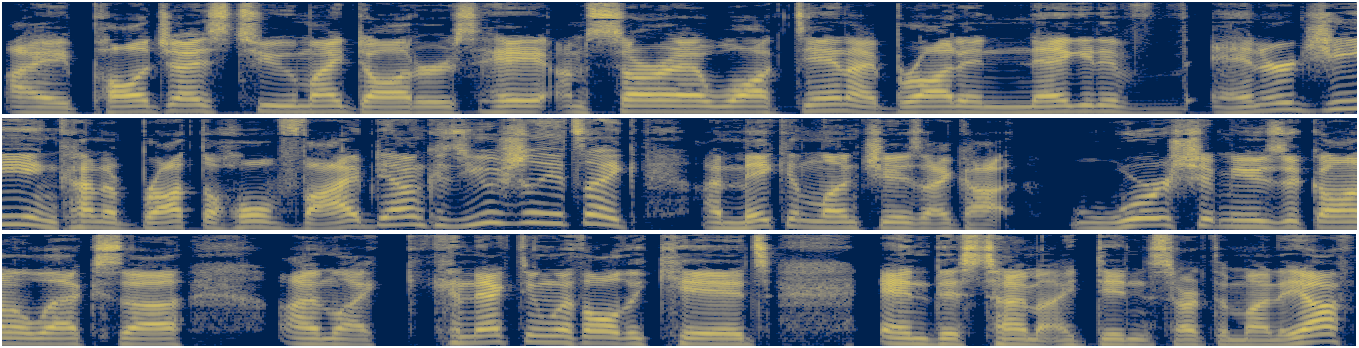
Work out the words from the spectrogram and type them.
I apologize to my daughters. Hey, I'm sorry I walked in. I brought in negative energy and kind of brought the whole vibe down. Cause usually it's like I'm making lunches. I got worship music on Alexa. I'm like connecting with all the kids. And this time I didn't start the Monday off.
